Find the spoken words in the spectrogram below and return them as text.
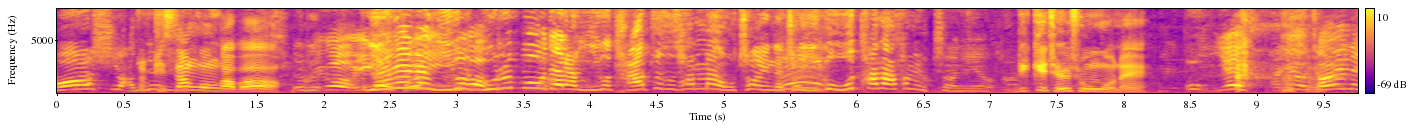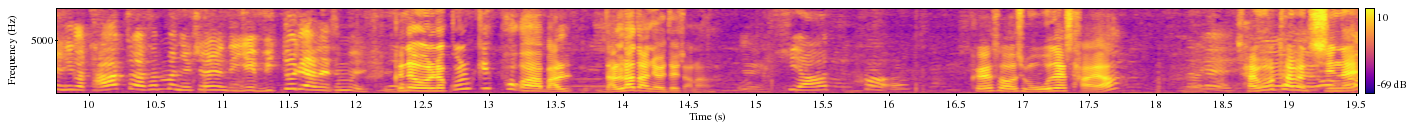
아, 씨, 안좀 돼. 비싼 건가 봐. 얘네는 이거 무릎 보호대랑 이거 다 합쳐서 3만 5천 원인데 저 이거 옷 하나 3만 6천 원이에요. 니께 제일 좋은 거네. 예, 아니요, 저희는 이거 다 합쳐야 3만 6천 원인데 얘 윗돌이 안에 3만 6천 원. 근데 원래 골키퍼가 말, 날라다녀야 되잖아. 히야, 하. 그래서 지금 5대 4야? 잘못하면 지네?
